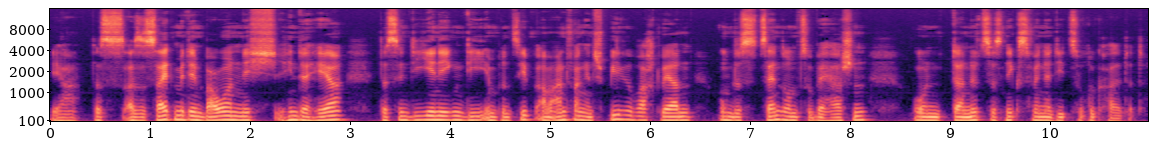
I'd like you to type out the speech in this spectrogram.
ja, das, also seid mit den Bauern nicht hinterher. Das sind diejenigen, die im Prinzip am Anfang ins Spiel gebracht werden, um das Zentrum zu beherrschen. Und da nützt es nichts, wenn ihr die zurückhaltet.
